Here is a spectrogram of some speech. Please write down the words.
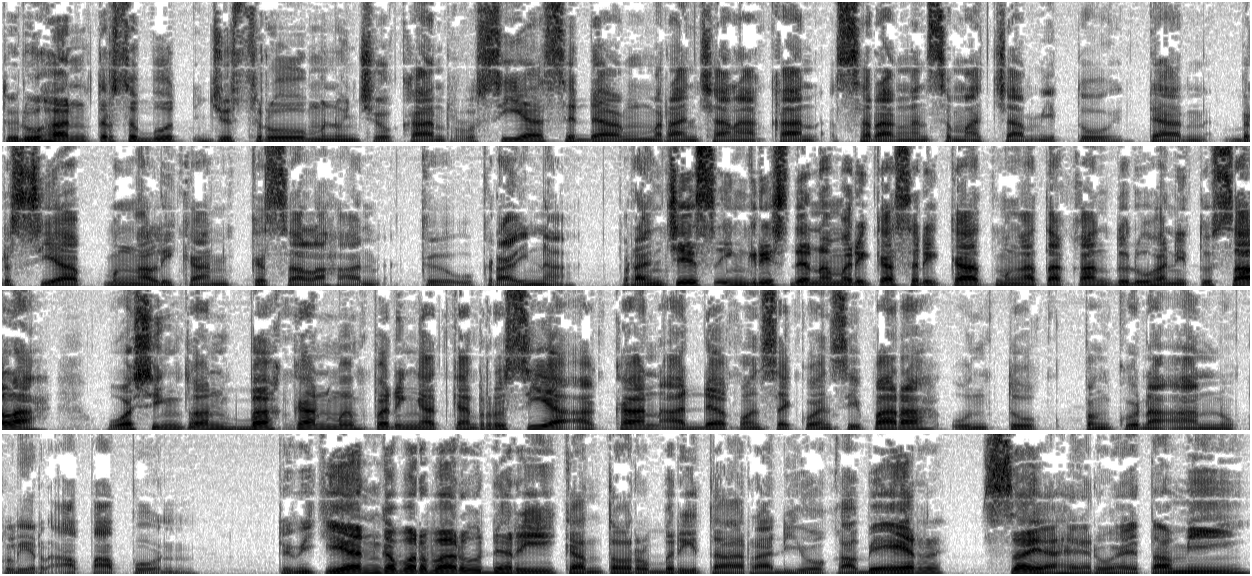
tuduhan tersebut justru menunjukkan Rusia sedang merancanakan serangan semacam itu dan bersiap mengalihkan kesalahan ke Ukraina. Perancis, Inggris, dan Amerika Serikat mengatakan tuduhan itu salah. Washington bahkan memperingatkan Rusia akan ada konsekuensi parah untuk penggunaan nuklir apa pun. Demikian kabar baru dari kantor berita Radio KBR. Saya Heru Hetami.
